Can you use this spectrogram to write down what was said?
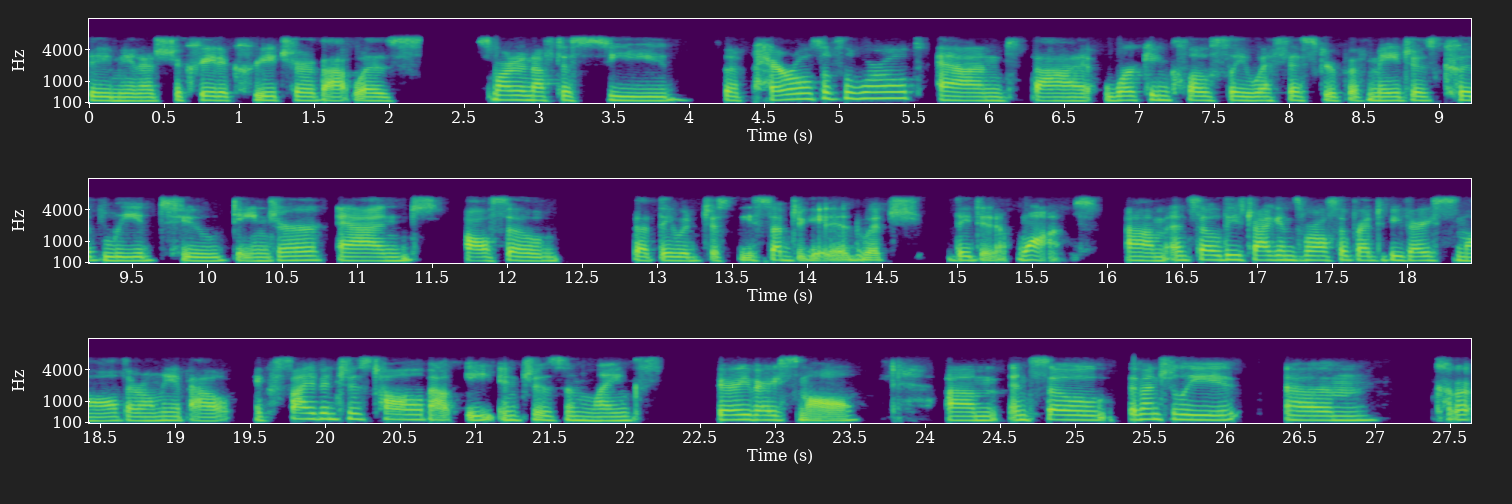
they managed to create a creature that was smart enough to see the perils of the world and that working closely with this group of mages could lead to danger and also that they would just be subjugated, which they didn't want. Um, and so these dragons were also bred to be very small. They're only about like five inches tall, about eight inches in length, very, very small. Um, and so eventually, um, Co-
